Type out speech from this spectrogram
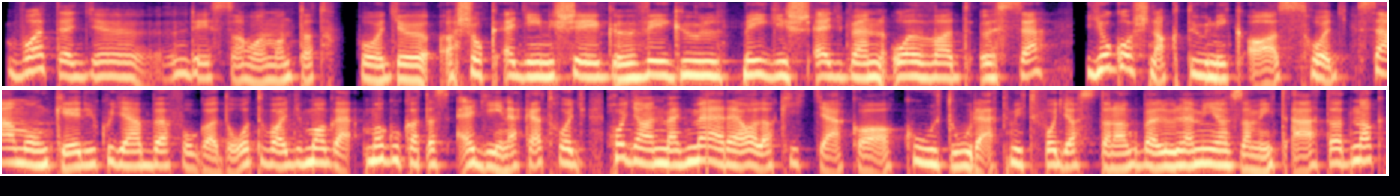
Volt egy rész, ahol mondtad, hogy a sok egyéniség végül mégis egyben olvad össze, jogosnak tűnik az, hogy számon kérjük ugye a befogadót, vagy maga, magukat az egyéneket, hogy hogyan meg merre alakítják a kultúrát, mit fogyasztanak belőle, mi az, amit átadnak.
